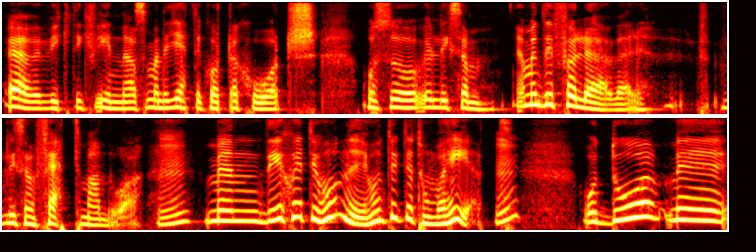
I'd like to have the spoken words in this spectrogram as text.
överviktig kvinna som hade jättekorta shorts. Och så liksom, ja men det föll över. Liksom fettman då. Men det sket ju hon i. Hon tyckte att hon var het. Och då med,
